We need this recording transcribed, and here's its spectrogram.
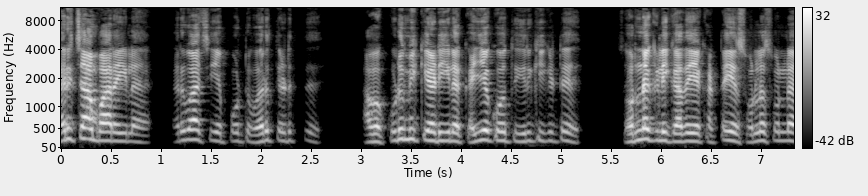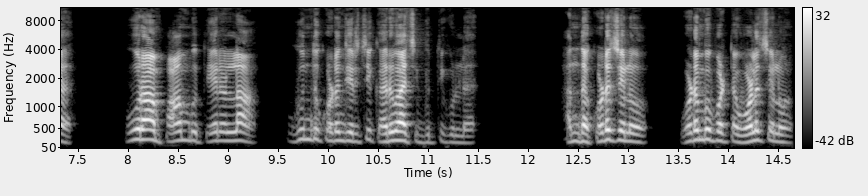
கரிச்சாம்பாறையில் கருவாச்சியை போட்டு வறுத்தெடுத்து அவள் குடுமிக்கு அடியில் கையை கோத்து இறுக்கிக்கிட்டு சொர்ணக்கிளி கதையை கட்டையை சொல்ல சொல்ல பூரா பாம்பு தேலெல்லாம் புகுந்து குடஞ்சிருச்சு கருவாச்சி புத்திக்குள்ள. அந்த குடைச்சலும் உடம்பு பட்ட உளைச்சலும்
